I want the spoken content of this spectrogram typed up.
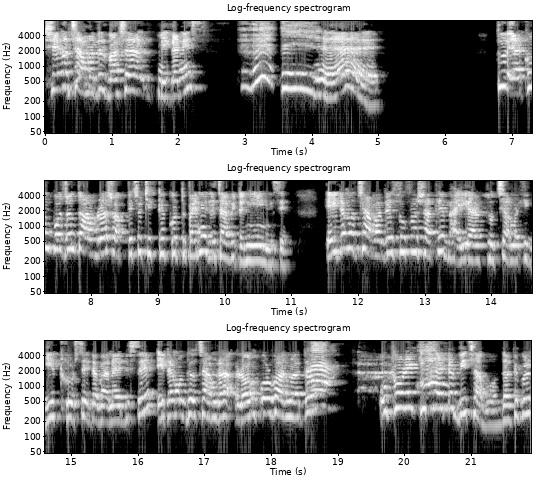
সে হচ্ছে আমাদের বাসার মেকানিক্স হ্যাঁ। তো এখন পর্যন্ত আমরা সবকিছু ঠিকঠাক করতে পারিনি যে চাবিটা নিয়ে নিছে। এইটা হচ্ছে আমাদের সোফার সাথে ভাইয়া হচ্ছে আমাকে গিফট করছে, এটা বানায় দিছে। এটার মধ্যে হচ্ছে আমরা রং করব আর নয়তো উপরে কিছু একটা বিছাবো, যাতে করে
